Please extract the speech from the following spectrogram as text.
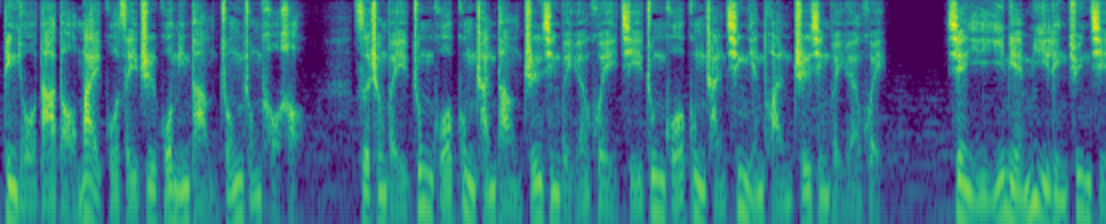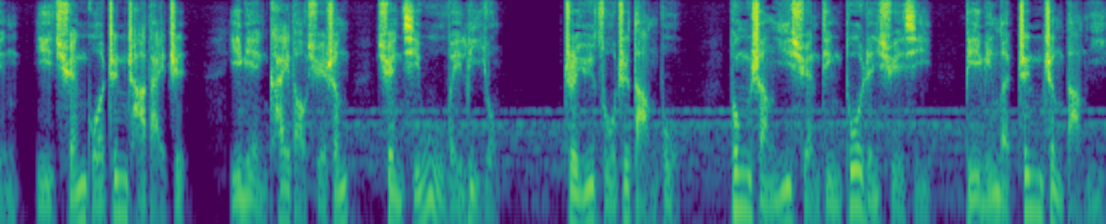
并有打倒卖国贼之国民党种种口号。自称为中国共产党执行委员会及中国共产青年团执行委员会，现以一面密令军警以全国侦查逮制，一面开导学生，劝其勿为利用。至于组织党部，东省已选定多人学习，比明了真正党意，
